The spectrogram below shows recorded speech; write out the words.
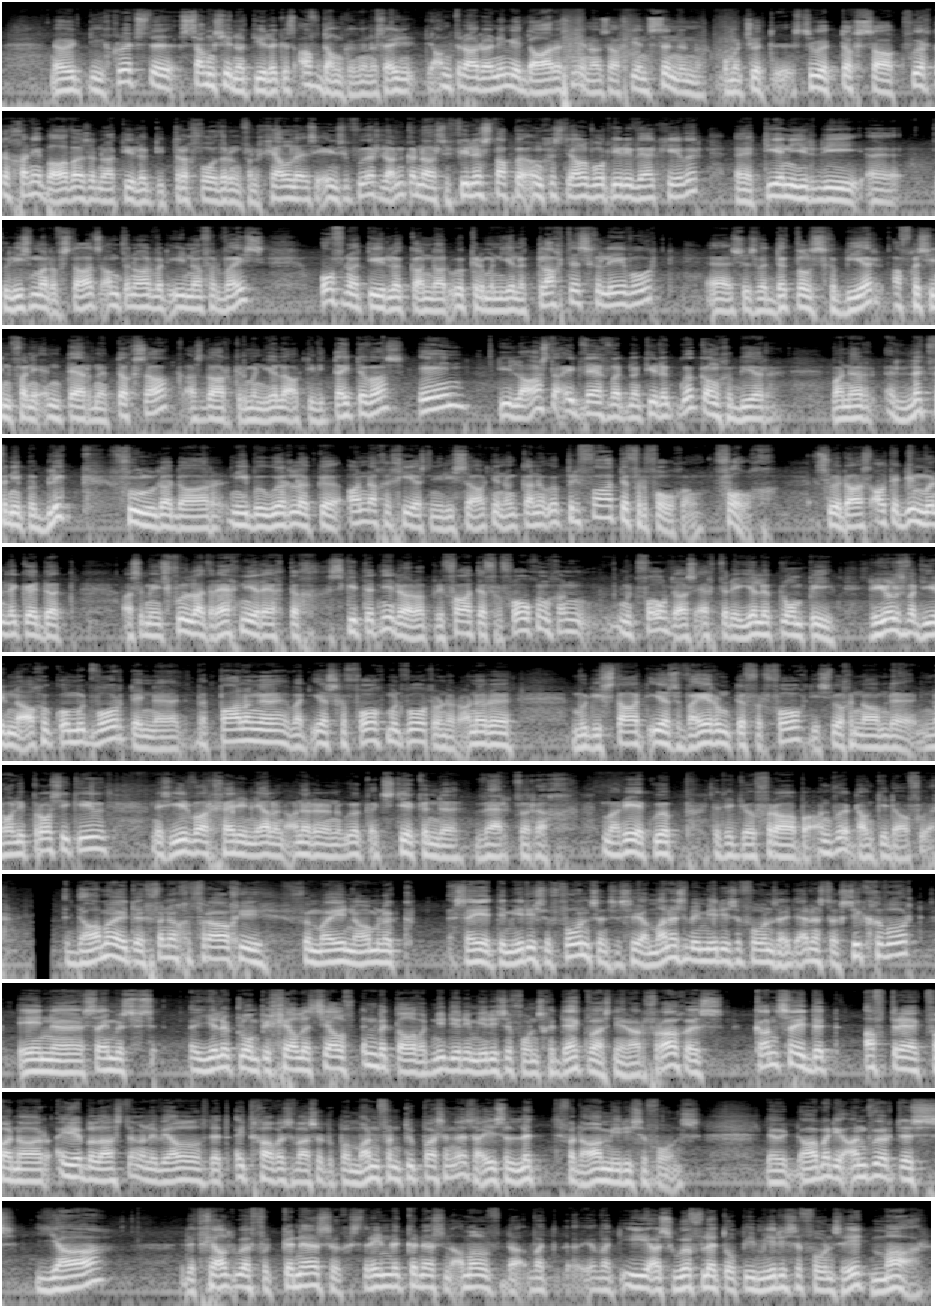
Nou die grootste sanksie natuurlik is afdanking. En as hy die amptenaar nou nie meer daar is nie dan is daar geen sin in om dit so so 'n tugsaak voort te gaan nie. Behalwe as dit natuurlik die terugvordering van gelde is ensovoorts dan kan daar siviele stappe ingestel word deur die werkgewer uh, teen hierdie uh, polisieman of staatsamptenaar wat u na verwys. Of natuurlik kan daar ook kriminele klagtes gelê word uh, soos wat dikwels gebeur afgesien van die interne tugsaak as daar kriminele aktiwiteite was. En die laaste uitweg wat natuurlik ook kan gebeur wanneer 'n lid van die publiek voel dat daar nie behoorlike aandag gegee is in hierdie saak nie dan kan ook private vervolging volg. So daar's altyd die moontlikheid dat as 'n mens voel dat reg nie regtig skiet dit nie dat daar private vervolging gaan moet volg. Daar's egter 'n hele klompie reëls wat hier nagekom moet word en uh, bepalinge wat eers gevolg moet word. Onder andere moet die staat eers weier om te vervolg die sogenaamde nolli prosecu en dis hier waar Gerry Nel en ander dan ook uitstekende werk verrig Marie ek hoop dit het jou vrae beantwoord dankie daarvoor 'n dame het 'n vinnige vraagie vir my naamlik sy het 'n mediese fonds en sy sê haar man is by mediese fonds, hy het ernstig siek geword en uh, sy moes 'n hele klompie geld self inbetaal wat nie deur die mediese fonds gedek was nie. Haar vraag is, kan sy dit aftrek van haar eie belasting alhoewel dit uitgawes was wat op 'n man van toepassing is? Hy is 'n lid van haar mediese fonds. Nou daarmee die antwoord is ja. Dit geld ook vir kinders, gestremde kinders en almal wat wat u as hooflid op die mediese fonds het, maar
